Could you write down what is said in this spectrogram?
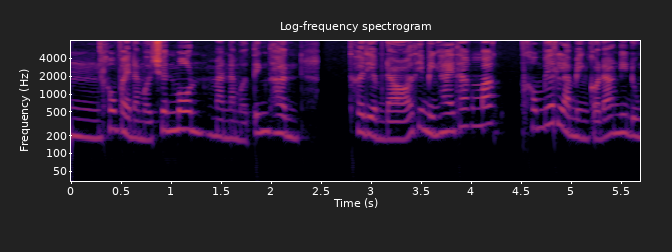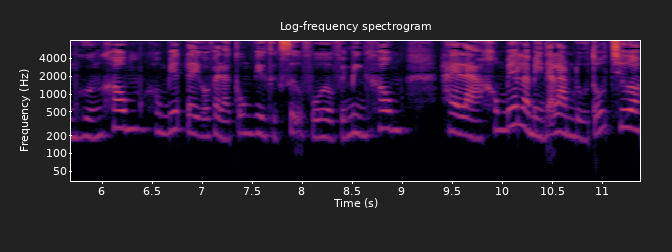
uhm, không phải nằm ở chuyên môn mà nằm ở tinh thần. Thời điểm đó thì mình hay thắc mắc không biết là mình có đang đi đúng hướng không, không biết đây có phải là công việc thực sự phù hợp với mình không, hay là không biết là mình đã làm đủ tốt chưa.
